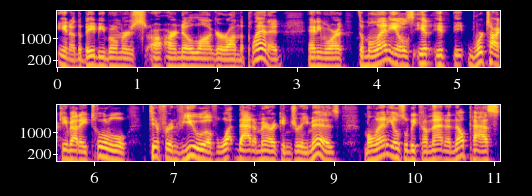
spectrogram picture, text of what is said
you know, the baby boomers are, are no longer on the planet anymore. The millennials, it, it, it, we're talking about a total different view of what that American dream is. Millennials will become that, and they'll pass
